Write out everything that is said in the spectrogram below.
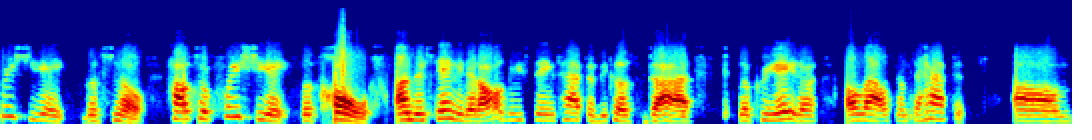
appreciate the snow, how to appreciate the cold, understanding that all these things happen because God, the Creator, allows them to happen. Um,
